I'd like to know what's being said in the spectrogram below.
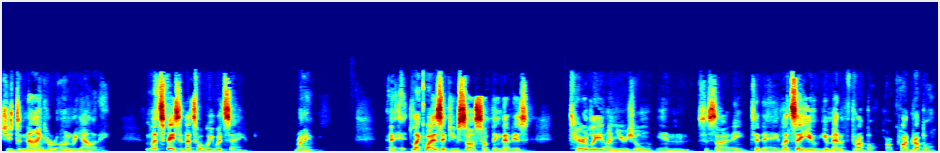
She's denying her own reality." And let's face it, that's what we would say, right? Uh, it, likewise, if you saw something that is terribly unusual in society today. Let's say you you met a thruple or quadruple,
